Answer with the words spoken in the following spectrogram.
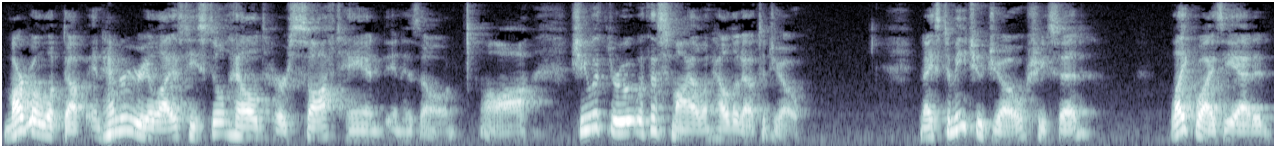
Margot looked up, and Henry realized he still held her soft hand in his own. Ah, She withdrew it with a smile and held it out to Joe. Nice to meet you, Joe, she said. Likewise, he added,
